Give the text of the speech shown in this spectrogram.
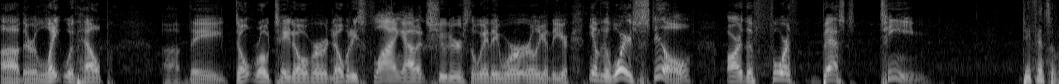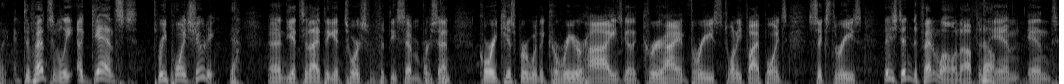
uh, they're late with help. Uh, they don't rotate over. Nobody's flying out at shooters the way they were early in the year. You know, the Warriors still are the fourth best team defensively. Defensively against three point shooting. Yeah. And yet tonight they get torched for 57%. Corey Kispert with a career high. He's got a career high in threes, 25 points, six threes. They just didn't defend well enough. And, no. and, and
